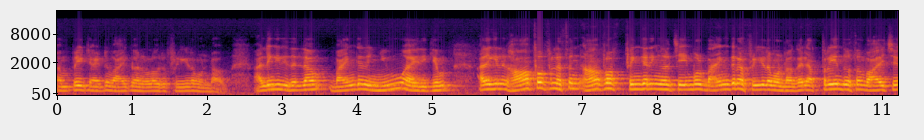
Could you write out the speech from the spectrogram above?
കംപ്ലീറ്റ് ആയിട്ട് വായിക്കാനുള്ള ഒരു ഫ്രീഡം ഉണ്ടാകും അല്ലെങ്കിൽ ഇതെല്ലാം ഭയങ്കര ന്യൂ ആയിരിക്കും. അല്ലെങ്കിൽ half of lesson half of ഫിംഗറിങ്ങൾ ചെയ്യുമ്പോൾ ഭയങ്കര ഫ്രീഡം ഉണ്ടാകും കാര്യം അത്രയും ദിവസം വായിച്ച്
